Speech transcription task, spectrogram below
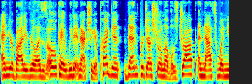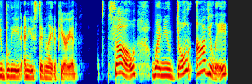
and your body realizes realizes, oh, okay, we didn't actually get pregnant, then progesterone levels drop, and that's when you bleed and you stimulate a period. So when you don't ovulate,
